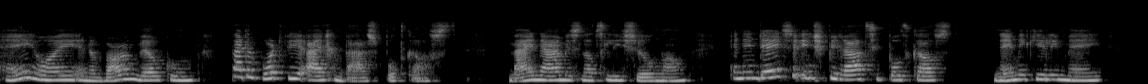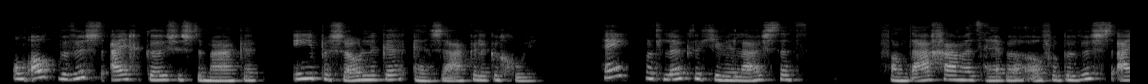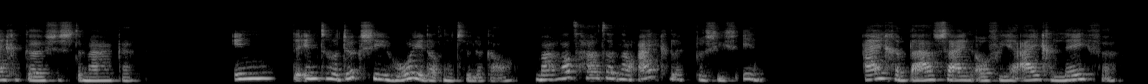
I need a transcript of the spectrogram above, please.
Hey hoi en een warm welkom bij de Word Weer Eigen Baas podcast. Mijn naam is Nathalie Zulman en in deze inspiratiepodcast neem ik jullie mee om ook bewust eigen keuzes te maken in je persoonlijke en zakelijke groei. Hey, wat leuk dat je weer luistert. Vandaag gaan we het hebben over bewust eigen keuzes te maken. In de introductie hoor je dat natuurlijk al. Maar wat houdt dat nou eigenlijk precies in? Eigen baas zijn over je eigen leven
